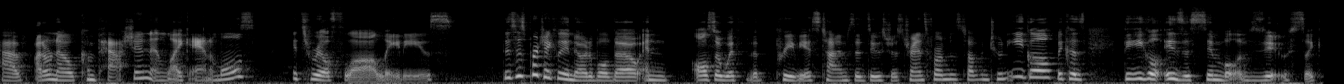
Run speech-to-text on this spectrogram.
have, I don't know, compassion and like animals. It's real flaw, ladies. This is particularly notable, though, and also with the previous times that Zeus just transforms himself into an eagle, because the eagle is a symbol of Zeus. Like,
